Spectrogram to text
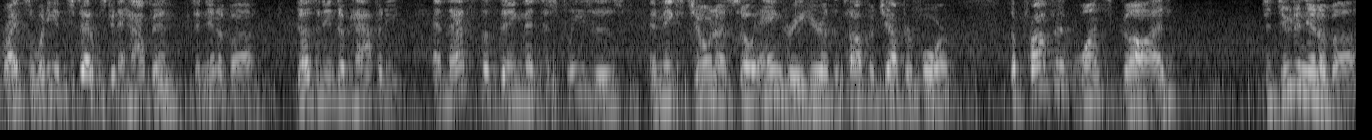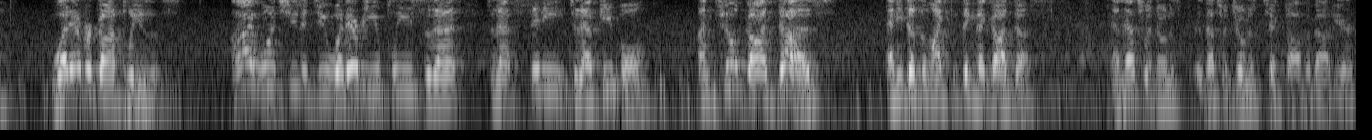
Right? So, what he had said was going to happen to Nineveh doesn't end up happening. And that's the thing that displeases and makes Jonah so angry here at the top of chapter 4. The prophet wants God to do to Nineveh whatever God pleases. I want you to do whatever you please to that to that city, to that people, until God does, and he doesn't like the thing that God does. And that's what Jonas, that's what Jonah's ticked off about here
